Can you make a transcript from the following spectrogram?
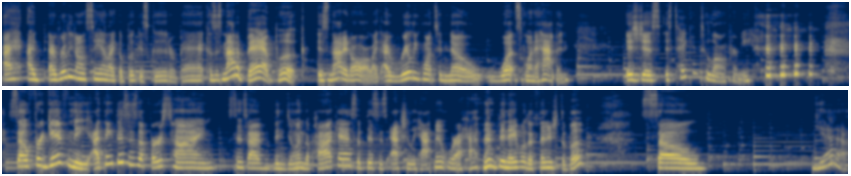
I I I really don't see like a book is good or bad because it's not a bad book. It's not at all. Like I really want to know what's going to happen. It's just it's taking too long for me. so forgive me. I think this is the first time since I've been doing the podcast that this has actually happened where I haven't been able to finish the book. So, yeah.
